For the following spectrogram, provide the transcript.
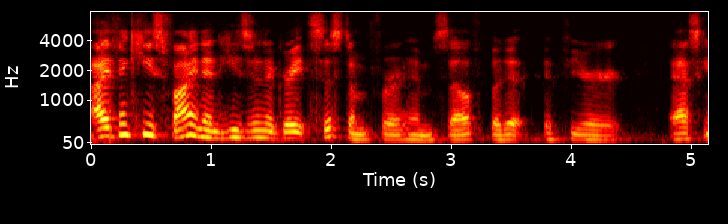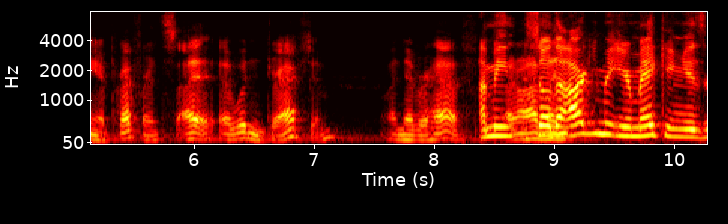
I think he's fine and he's in a great system for himself. But it, if you're asking a preference, I, I wouldn't draft him. I never have. I mean, I so the argument you're making is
